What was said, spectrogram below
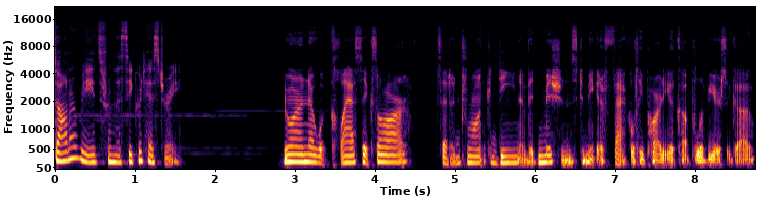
Donna reads from The Secret History. You want to know what classics are? Said a drunk dean of admissions to me at a faculty party a couple of years ago.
